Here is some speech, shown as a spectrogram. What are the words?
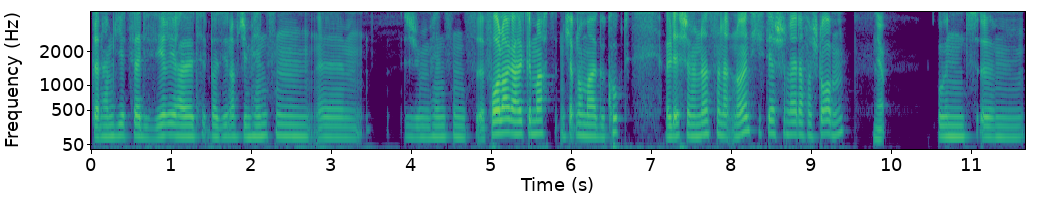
dann haben die jetzt ja die Serie halt basierend auf Jim Henson, ähm, Jim Hensons äh, Vorlage halt gemacht. Und ich habe nochmal geguckt, weil der ist schon 1990 ist der schon leider verstorben. Ja. Und ähm,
